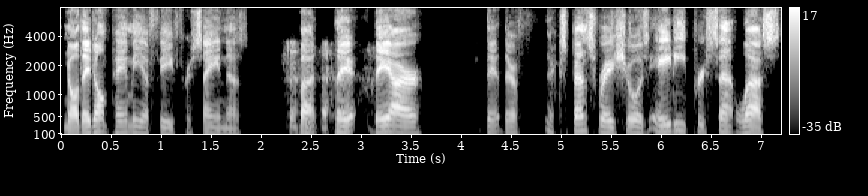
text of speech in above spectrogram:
No, they don't pay me a fee for saying this, but they they are they, their expense ratio is 80% less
